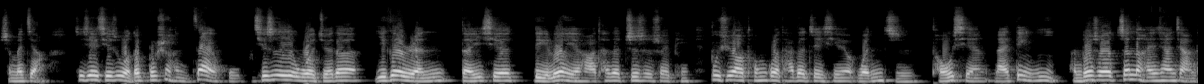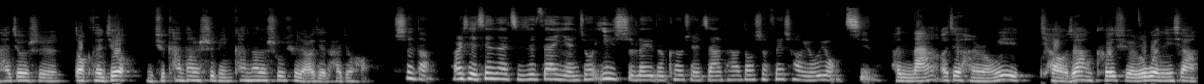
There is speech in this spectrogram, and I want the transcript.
什么奖，这些其实我都不是很在乎。其实我觉得一个人的一些理论也好，他的知识水平不需要通过他的这些文职头衔来定义。很多时候真的很想讲，他就是 Doctor Joe，你去看他的视频，看他的书去了解他就好。是的，而且现在其实，在研究意识类的科学家，他都是非常有勇气的。很难，而且很容易挑战科学。如果你想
